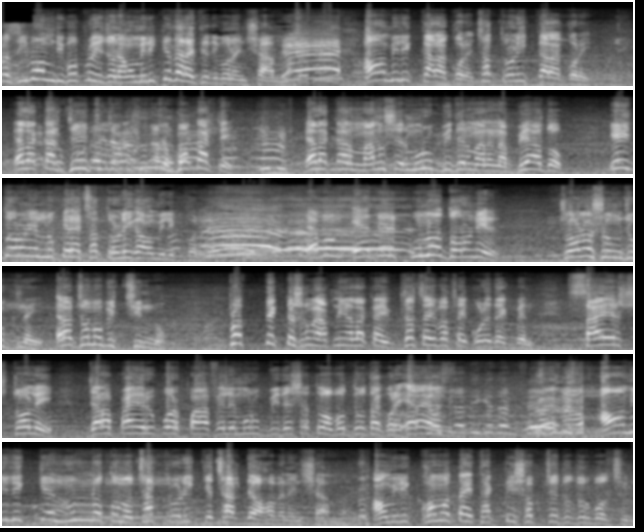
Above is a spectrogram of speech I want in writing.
আমরা জীবন দিব প্রয়োজন আওয়ামী লীগকে দাঁড়াইতে দিব না ইনশাআল্লাহ। আওয়ামী লীগ কারা করে? ছাত্রলীগ কারা করে? এলাকার যে ছেলেটা সবচেয়ে বকাটে এলাকার মানুষের মুরব্বীদের মানে না বেয়াদব। এই ধরনের লোকেরা ছাত্রলীগ আওয়ামী লীগ করে। এবং এদের কোনো ধরনের জনসংযোগ নেই এরা জনবিচ্ছিন্ন। প্রত্যেকটা সময় আপনি এলাকায় যাচাই বাছাই করে দেখবেন। চায়ের স্টলে যারা পায়ের উপর পা ফেলে মুরব্বীদের সাথে অভদ্রতা করে এরাই আওয়ামী লীগ। লীগকে ন্যূনতম ছাত্রলীগকে ছাড় দেওয়া হবে না ইনশাআল্লাহ। আওয়ামী লীগ ক্ষমতায় থাকতেই সবচেয়ে দুর্বল ছিল।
